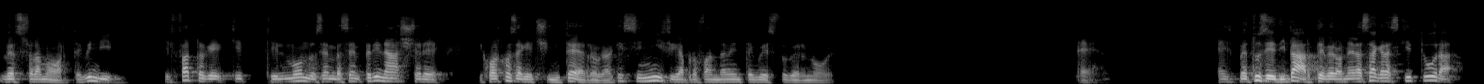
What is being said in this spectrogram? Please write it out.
verso la morte, quindi il fatto che, che, che il mondo sembra sempre rinascere è qualcosa che ci interroga. Che significa profondamente questo per noi? Eh. Eh, tu sei di parte però, nella Sacra Scrittura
